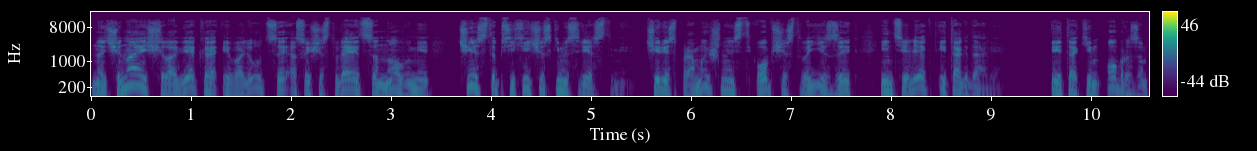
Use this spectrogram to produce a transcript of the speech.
Начиная с человека, эволюция осуществляется новыми, чисто психическими средствами, через промышленность, общество, язык, интеллект и так далее. И таким образом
